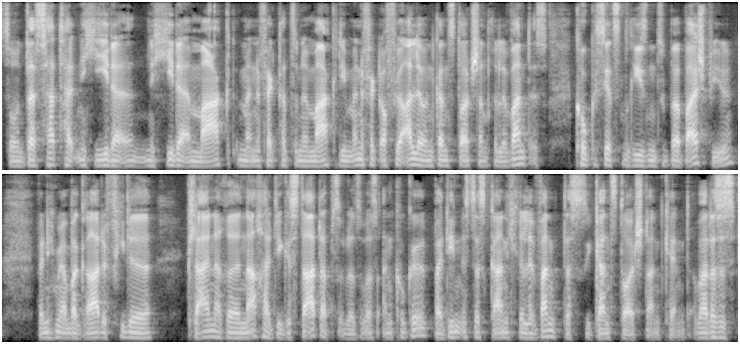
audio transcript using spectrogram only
So, und das hat halt nicht jeder, nicht jeder im Markt. Im Endeffekt hat so eine Marke, die im Endeffekt auch für alle und ganz Deutschland relevant ist. Coke ist jetzt ein riesen super Beispiel. Wenn ich mir aber gerade viele kleinere, nachhaltige Startups oder sowas angucke, bei denen ist das gar nicht relevant, dass sie ganz Deutschland kennt. Aber das ist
